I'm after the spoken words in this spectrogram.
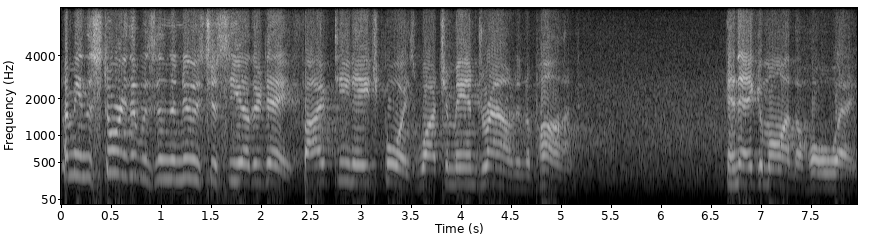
I mean, the story that was in the news just the other day, five teenage boys watch a man drown in a pond and egg him on the whole way.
